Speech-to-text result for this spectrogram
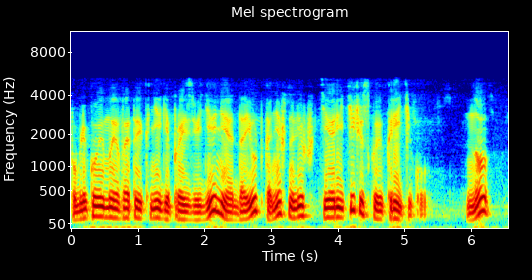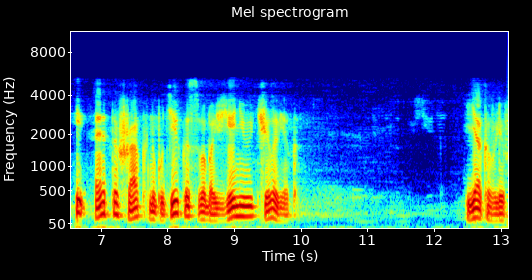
Публикуемые в этой книге произведения дают, конечно, лишь теоретическую критику, но и это шаг на пути к освобождению человека. Яковлев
